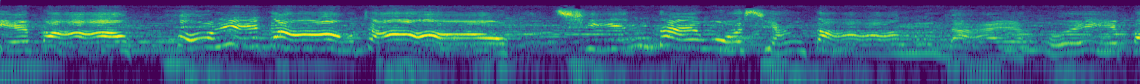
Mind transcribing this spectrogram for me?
解放红日高照亲待我向党来回报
